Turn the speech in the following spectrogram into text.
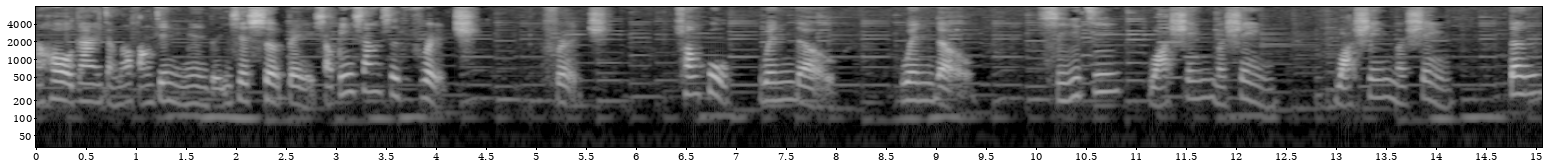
然后我刚才讲到房间里面的一些设备，小冰箱是 fridge，fridge，窗户 window，window，洗衣机 washing machine，washing machine，灯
